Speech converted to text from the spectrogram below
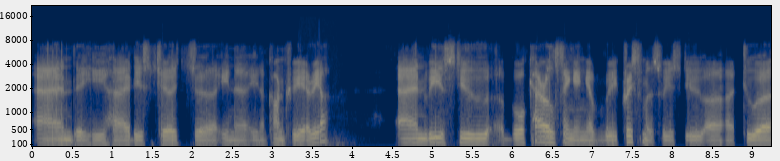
and he had his church uh, in a in a country area and we used to go carol singing every Christmas. We used to uh, tour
